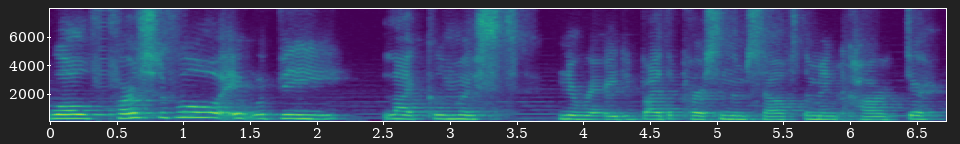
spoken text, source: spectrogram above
Well, first of all, it would be like almost narrated by the person themselves, the main character.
